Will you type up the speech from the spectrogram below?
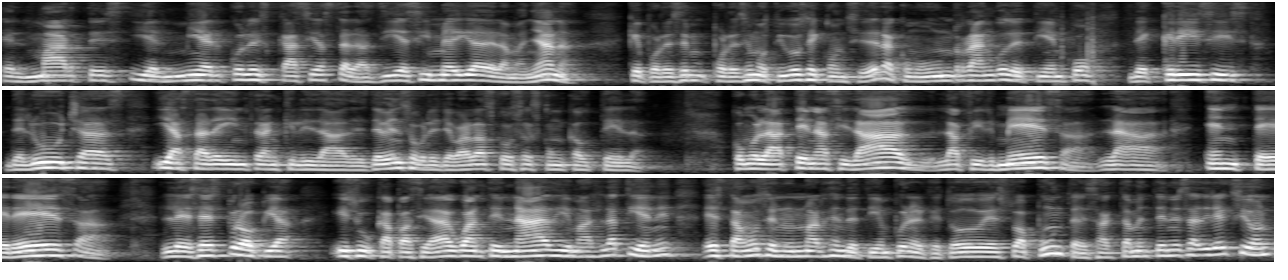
el martes y el miércoles casi hasta las diez y media de la mañana, que por ese, por ese motivo se considera como un rango de tiempo de crisis, de luchas y hasta de intranquilidades. Deben sobrellevar las cosas con cautela como la tenacidad, la firmeza, la entereza les es propia, y su capacidad de aguante nadie más la tiene, estamos en un margen de tiempo en el que todo esto apunta exactamente en esa dirección,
